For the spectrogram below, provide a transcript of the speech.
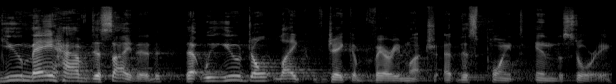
you may have decided that we, you don't like Jacob very much at this point in the story,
